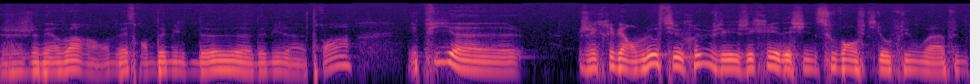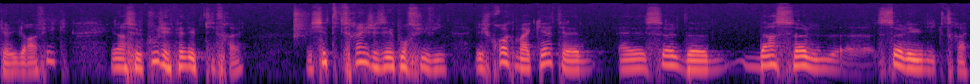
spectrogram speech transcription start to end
Je, devais avoir, on devait être en 2002, 2003. Et puis, euh, j'écrivais en bleu au stylo plume, j'écris et dessine souvent au stylo plume ou à la plume calligraphique, et d'un seul coup j'ai fait des petits traits. Et ces petits traits, je les ai poursuivis. Et je crois que ma quête, elle, est seule d'un seul, euh, seul et unique trait.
